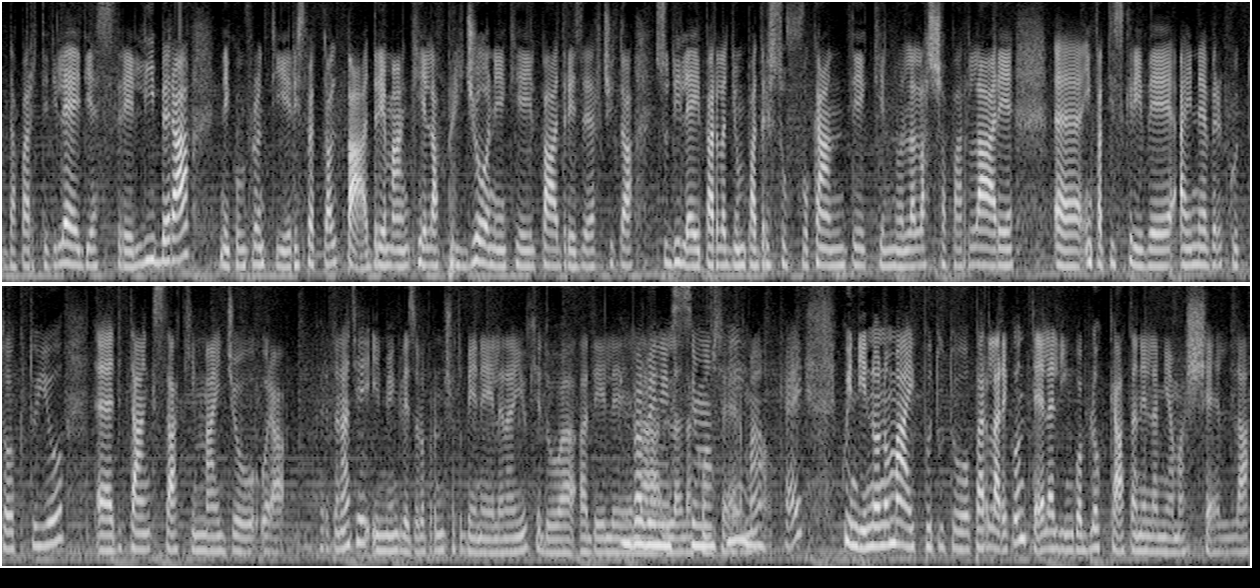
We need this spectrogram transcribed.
da parte di lei di essere libera nei confronti rispetto al padre, ma anche la prigione che il padre esercita su di lei. Parla di un padre soffocante che non la lascia parlare. Eh, infatti scrive I never could talk to you, eh, the tongue stuck in my jaw. Ora, perdonate il mio inglese, l'ho pronunciato bene Elena, io chiedo a Adele Va la, la- la conferma, ok? Quindi non ho mai potuto parlare con te, la lingua bloccata nella mia mascella.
